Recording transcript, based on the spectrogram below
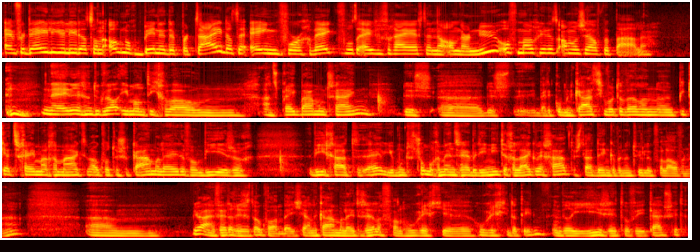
En verdelen jullie dat dan ook nog binnen de partij? Dat de een vorige week bijvoorbeeld even vrij heeft en de ander nu? Of mogen jullie dat allemaal zelf bepalen? Nee, er is natuurlijk wel iemand die gewoon aanspreekbaar moet zijn. Dus, eh, dus bij de communicatie wordt er wel een, een piketschema gemaakt. En ook wel tussen Kamerleden. Van wie is er, wie gaat. Hè, je moet sommige mensen hebben die niet tegelijk weggaan. Dus daar denken we natuurlijk wel over na. Ehm, ja, en verder is het ook wel een beetje aan de Kamerleden zelf. Van hoe richt je, hoe richt je dat in? En wil je hier zitten of wil je thuis zitten?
